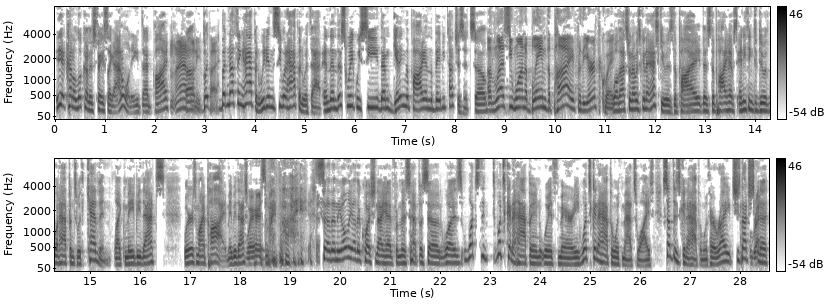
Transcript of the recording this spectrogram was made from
he had kind of look on his face like, "I don't want to eat that pie." I don't Uh, but pie. but nothing happened. We didn't see what happened with that. And then this week we see them getting the pie and the baby touches it. So Unless you want to blame the pie for the earthquake. well, that's what I was going to ask you. Is the pie? Does the pie have anything to do with what happens with Kevin? Like maybe that's where's my pie? Maybe that's where is my pie? So then the only other question I had from this episode was what's the what's going to happen with Mary? What's going to happen with Matt's wife? Something's going to happen with her, right? She's not just Right. going to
